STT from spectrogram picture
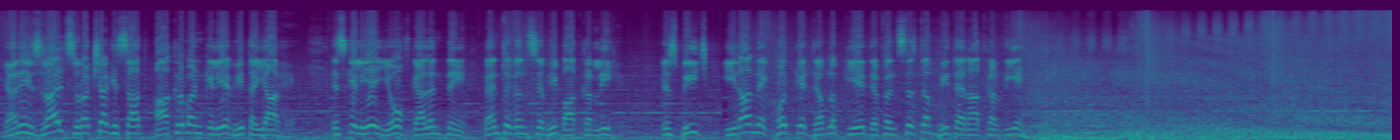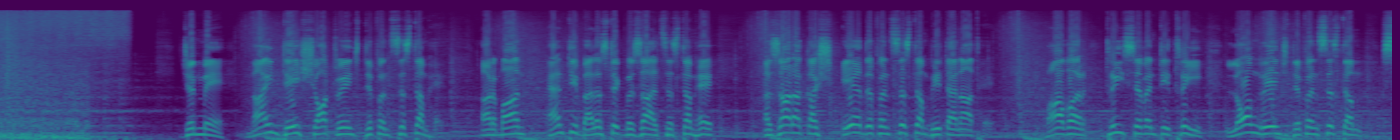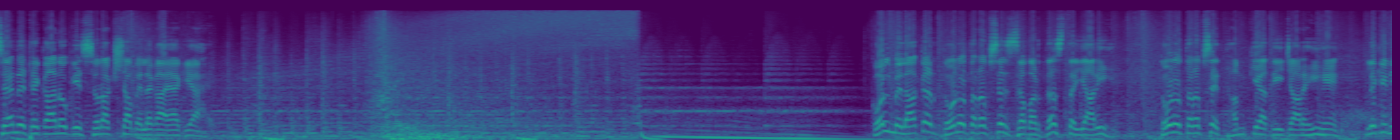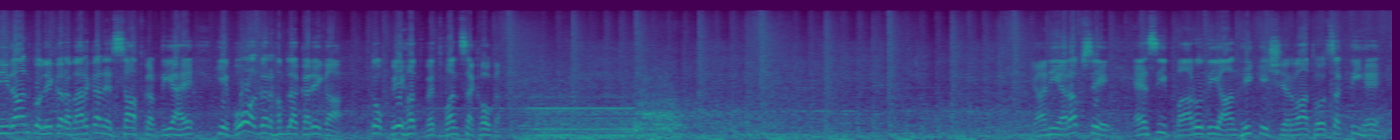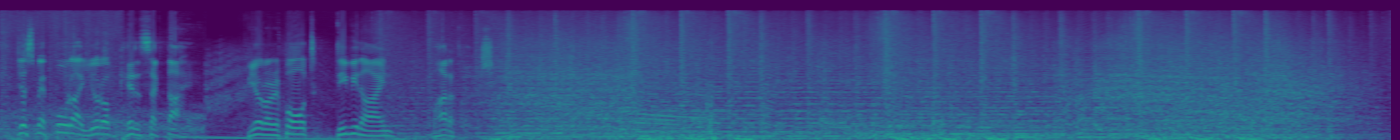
यानी इसराइल सुरक्षा के साथ आक्रमण के लिए भी तैयार है। इसके लिए योफ गैलेंट ने पेंटागन से भी बात कर ली है। इस बीच ईरान ने खुद के डेवलप किए डिफेंस सिस्टम भी तैनात कर दिए हैं। जिनमें nine Dey short range defence system है। Arman anti ballistic missile system है। हजारा कश एयर डिफेंस सिस्टम भी तैनात है। Power 373 long range defence system सैन्य ठिकानों की सुरक्षा में लगाया गया है। कुल मिलाकर दोनों तरफ़ से ज़बरदस्त तैयारी है। दोनों तरफ़ से धमकियाँ दी जा रही हैं, लेकिन ईरान को लेकर अमेरिका ने साफ़ कर दिया है कि वो अगर हमला करेगा तो बेहद विध्वंसक होगा। यानी अरब से ऐसी बारूदी आंधी की शुरुआत हो सकती है, जिसमें पूरा यूरोप घिर सकता है। Bureau report, TV nine Bharatvarsh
